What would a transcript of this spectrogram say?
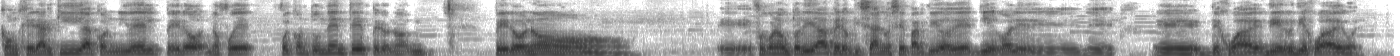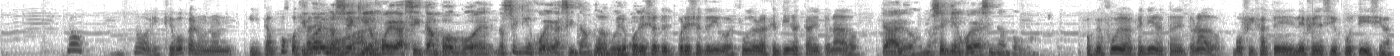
con jerarquía, con nivel, pero no fue, fue contundente, pero no, pero no, eh, fue con autoridad, pero quizá no ese partido de 10 goles de, de, eh, de jugada, de- 10, 10 jugadas de gol. No, no, es que Boca no, no y tampoco Igual no sé quién ah, juega así tampoco, ¿eh? No sé quién juega así tampoco. No, pero por eso, te, por eso te digo, el fútbol argentino está detonado. Claro, no sé quién juega así tampoco. Porque el fútbol argentino está detonado. Vos fijate Defensa y Justicia,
